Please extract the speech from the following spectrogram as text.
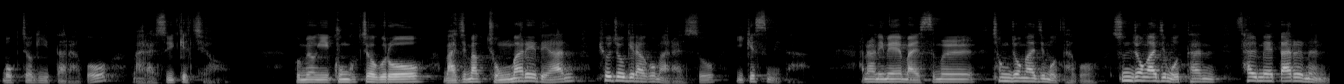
목적이 있다라고 말할 수 있겠죠. 분명히 궁극적으로 마지막 종말에 대한 표적이라고 말할 수 있겠습니다. 하나님의 말씀을 청종하지 못하고 순종하지 못한 삶에 따르는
